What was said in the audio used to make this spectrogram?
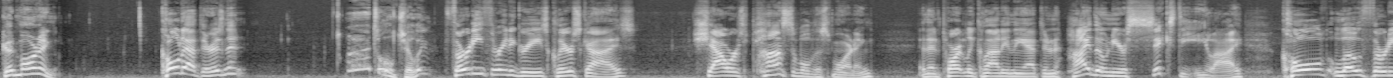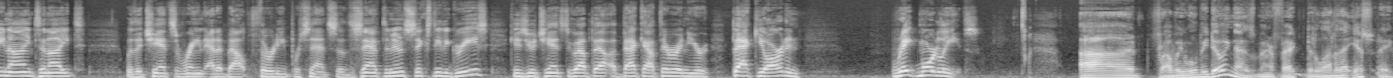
Good morning. Cold out there, isn't it? Uh, it's a little chilly. 33 degrees, clear skies, showers possible this morning, and then partly cloudy in the afternoon. High, though, near 60, Eli. Cold, low 39 tonight with a chance of rain at about 30%. So this afternoon, 60 degrees gives you a chance to go out, back out there in your backyard and rake more leaves. Uh, probably will be doing that. As a matter of fact, did a lot of that yesterday.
